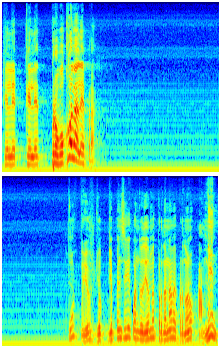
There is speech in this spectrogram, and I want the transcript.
que le, que le provocó la lepra. Pues yo, yo, pensé que cuando Dios me perdonaba, me perdonó. Amén.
